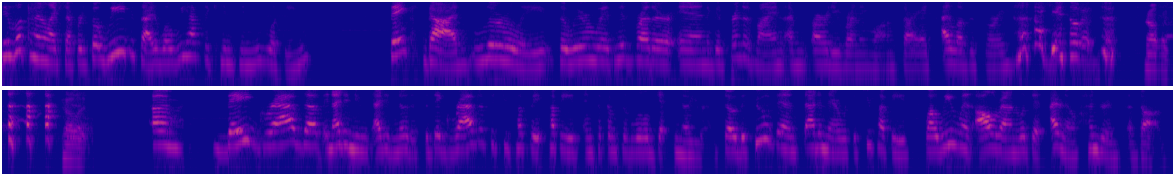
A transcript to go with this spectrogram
They look kind of like shepherds, but we decided, well, we have to continue looking. Thank God, literally. So we were with his brother and a good friend of mine. I'm already running long. Sorry. I, I love the story. I can't help it. Tell it. Tell it. Um, they grabbed up, and I didn't even I didn't know this, but they grabbed up the two puppy, puppies and took them to the little get to know you room. So the two of them sat in there with the two puppies while we went all around and looked at I don't know hundreds of dogs.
